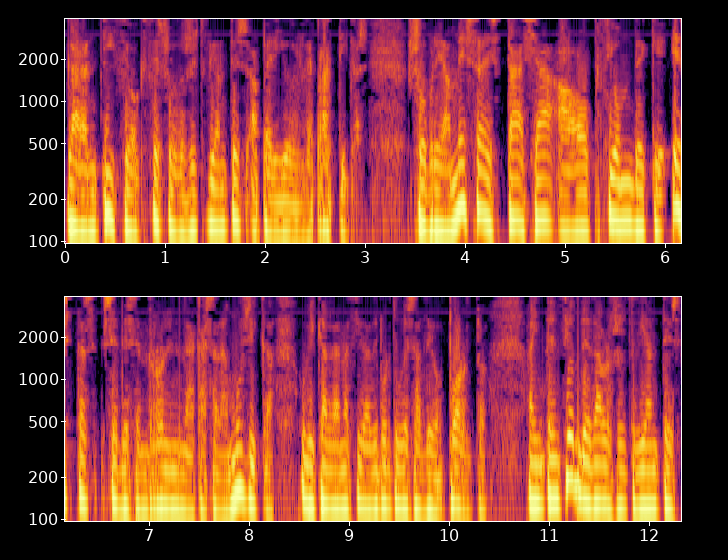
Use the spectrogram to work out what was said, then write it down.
garantice o acceso dos estudiantes a períodos de prácticas. Sobre a mesa está xa a opción de que estas se desenrolen na Casa da Música, ubicada na cidade portuguesa de Oporto. A intención de dar aos estudiantes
